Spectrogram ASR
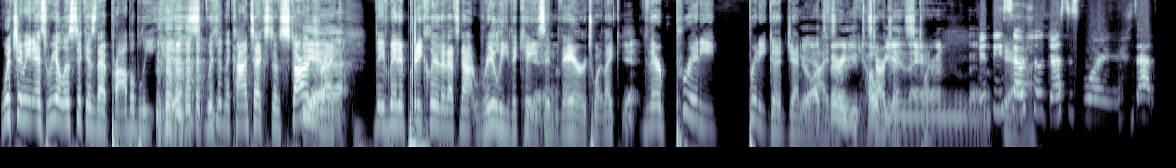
Which I mean, as realistic as that probably is within the context of Star yeah. Trek, they've made it pretty clear that that's not really the case Yeah. in their twenty. Like Yeah. they're pretty pretty good gender Yeah, it's very in utopian Trek's there. 20 And, uh, Should be Yeah. social justice warriors out of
